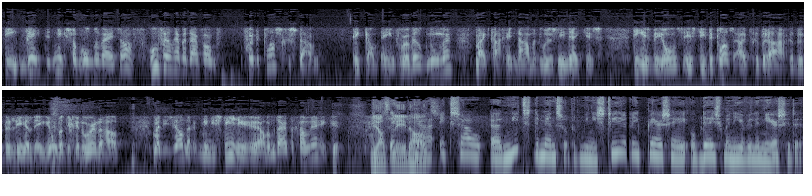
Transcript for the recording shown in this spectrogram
die weten niks van onderwijs af. Hoeveel hebben daarvan voor de klas gestaan? Ik kan één voorbeeld noemen, maar ik ga geen namen doen, dat is niet netjes. Die is bij ons, is die de klas uitgedragen door de leerlingen, omdat hij geen orde had. Maar die is wel naar het ministerie gegaan om daar te gaan werken. Jas Ik, ja, Leenhout? ik zou eh, niet de mensen op het ministerie per se op deze manier willen neerzetten.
